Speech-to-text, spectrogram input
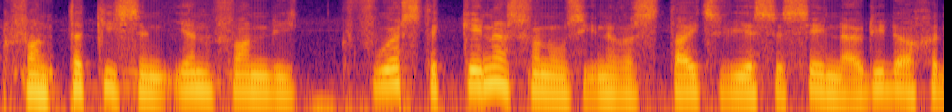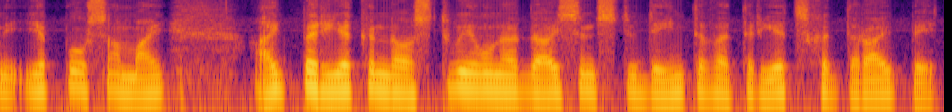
van Tikkies en een van die voorste kenners van ons universiteitswese sê nou die dag in 'n e-pos aan my, hy het bereken daar's 200 000 studente wat reeds gedryf het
